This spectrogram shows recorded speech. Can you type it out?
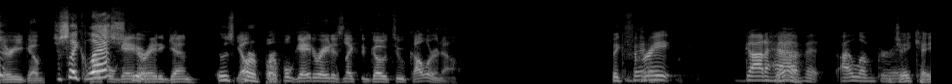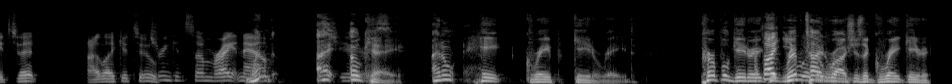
There you go. Just like purple last Gatorade year. again. It was yep, purple. Purple Gatorade is like the go-to color now. Big fan. Great. Gotta have yeah. it. I love grape. Jake hates it. I like it too. Drinking some right now. When, I okay. I don't hate grape Gatorade. Purple Gatorade. Riptide Rush is a great Gatorade.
